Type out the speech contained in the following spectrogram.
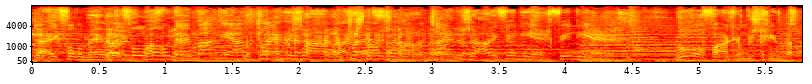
Ja, ik vond hem heel leuk. Maar goed, nee, maakt niet uit. Kleine zalen, kleine zalen, kleine zalen. Ik vind het niet erg, ik vind niet erg. Moet wel vaker beschimpt.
